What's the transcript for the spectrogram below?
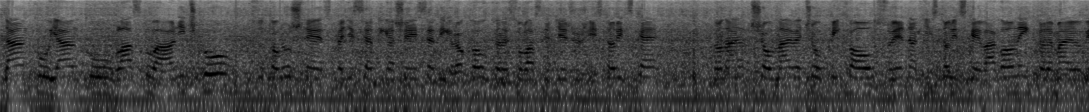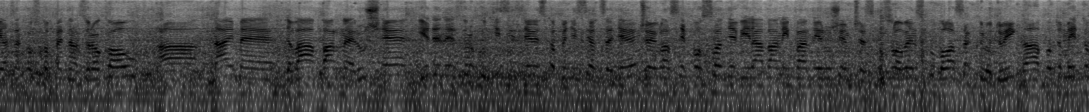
Danku, Janku, Vlastu a Aničku. Sú to rušne z 50. a 60. rokov, ktoré sú vlastne tiež už historické. No našou najväčšou pichou sú jednak historické vagóny, ktoré majú viac ako 115 rokov a najmä dva párne rušne. Jeden je z roku 1957, čo je vlastne posledne vyrábaný párny rušen v Československu, volá sa Krutvík. No a potom je to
